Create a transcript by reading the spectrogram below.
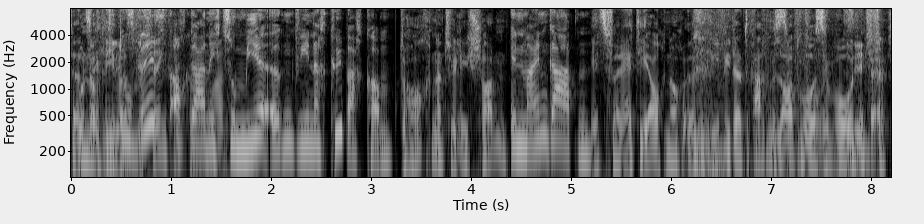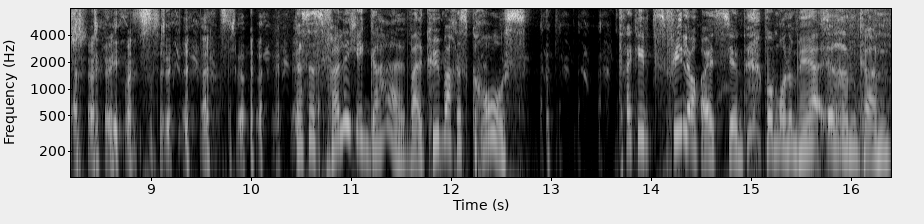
Und noch nie Du willst auch gar nicht hast. zu mir irgendwie nach Kübach kommen. Doch, natürlich schon. In meinen Garten. Jetzt verrät die auch noch irgendwie wieder Drachenlord, wo sie wohnt. Du? Das ist völlig egal, weil Kübach ist groß. Da gibt's viele Häuschen, wo man umherirren kann.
